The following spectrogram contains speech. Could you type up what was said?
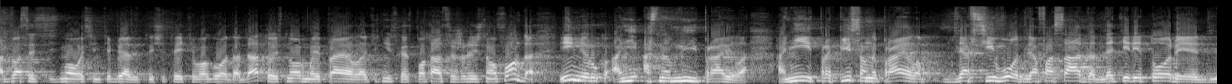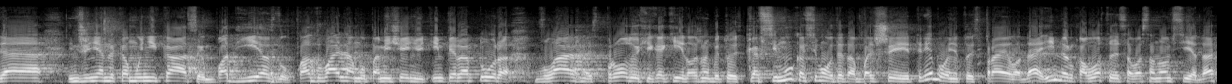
от 27 сентября 2003 года, да, то есть нормы и правила технической эксплуатации жилищного фонда, ими руко... они основные правила, они прописаны правила для всего, для фасада, для территории, для инженерной коммуникации, подъезду, подвальному помещению, температура, влажность, продухи какие должны быть, то есть ко всему, ко всему вот это большие требования, то есть правила, да, ими руководствуются в основном все, да,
